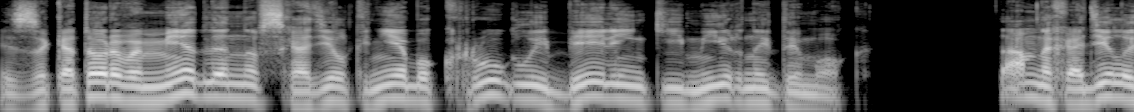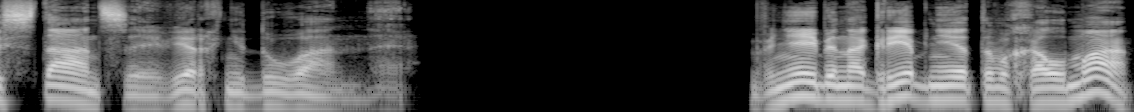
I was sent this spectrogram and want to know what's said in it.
из-за которого медленно всходил к небу круглый беленький мирный дымок. Там находилась станция Верхнедуванная. В небе на гребне этого холма,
